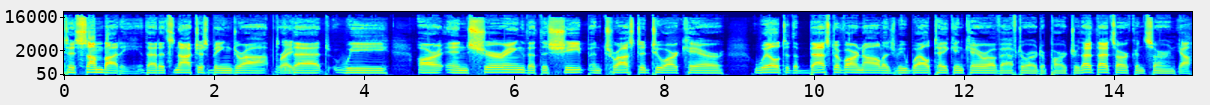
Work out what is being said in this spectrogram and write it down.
to somebody that it's not just being dropped Right. that we are ensuring that the sheep entrusted to our care will to the best of our knowledge be well taken care of after our departure that that's our concern Yeah.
